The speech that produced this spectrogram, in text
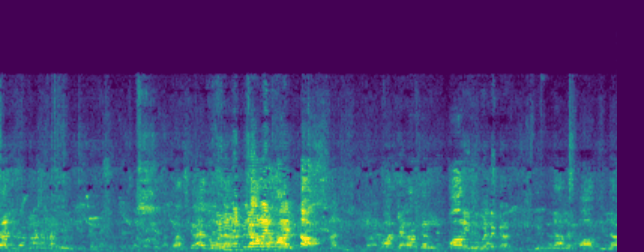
একটা প্রশ্ন।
